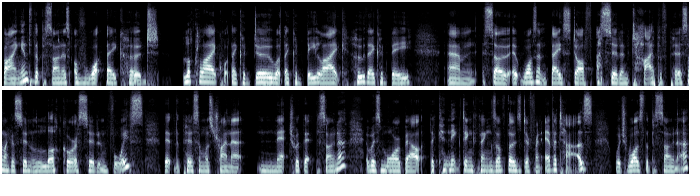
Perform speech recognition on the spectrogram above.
buying into the personas of what they could look like, what they could do, what they could be like, who they could be. Um, so it wasn't based off a certain type of person, like a certain look or a certain voice that the person was trying to match with that persona. It was more about the connecting things of those different avatars, which was the persona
